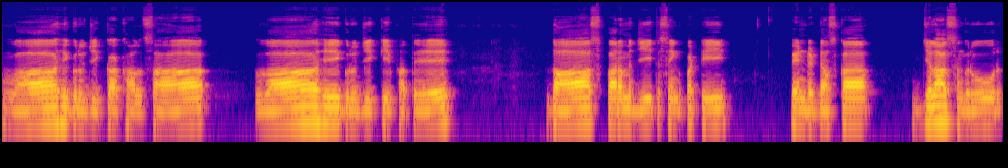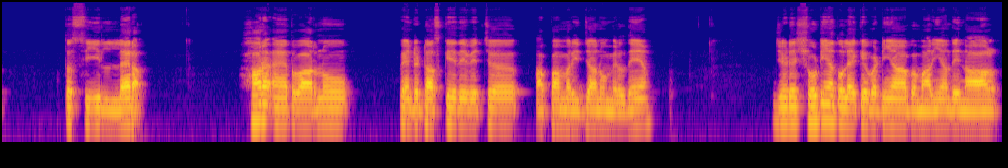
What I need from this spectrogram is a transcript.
ਵਾਹਿਗੁਰੂ ਜੀ ਕਾ ਖਾਲਸਾ, ਵਾਹਿਗੁਰੂ ਜੀ ਕੀ ਫਤਿਹ। ਦਾਸ ਪਰਮਜੀਤ ਸਿੰਘ ਭੱਟੀ, ਪਿੰਡ ਡਸਕਾ, ਜ਼ਿਲ੍ਹਾ ਸੰਗਰੂਰ, ਤਹਿਸੀਲ ਲਹਿਰਾ। ਹਰ ਐਤਵਾਰ ਨੂੰ ਪਿੰਡ ਡਸਕੇ ਦੇ ਵਿੱਚ ਆਪਾਂ ਮਰੀਜ਼ਾਂ ਨੂੰ ਮਿਲਦੇ ਆਂ। ਜਿਹੜੇ ਛੋਟੀਆਂ ਤੋਂ ਲੈ ਕੇ ਵੱਡੀਆਂ ਬਿਮਾਰੀਆਂ ਦੇ ਨਾਲ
